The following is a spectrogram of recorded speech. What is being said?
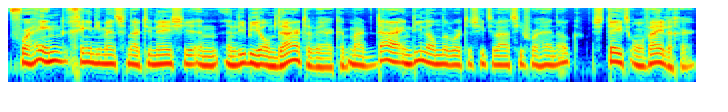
voorheen gingen die mensen naar Tunesië en, Libië om daar te werken. Maar daar in die landen wordt de situatie voor hen ook steeds onveiliger.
